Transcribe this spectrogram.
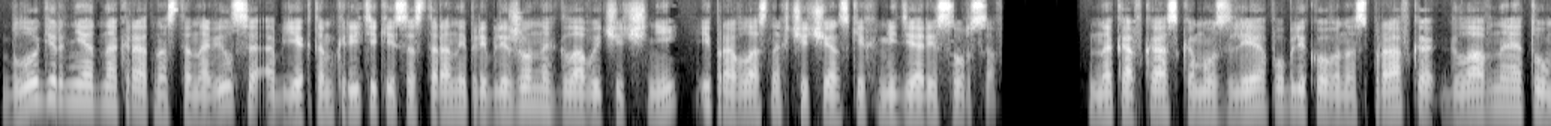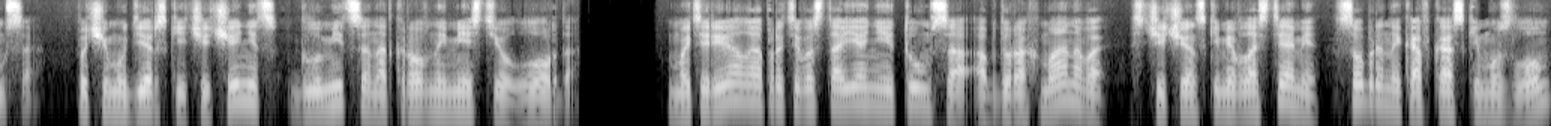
Блогер неоднократно становился объектом критики со стороны приближенных главы Чечни и провластных чеченских медиаресурсов. На Кавказском узле опубликована справка «Главная Тумса. Почему дерзкий чеченец глумится над кровной местью лорда». Материалы о противостоянии Тумса Абдурахманова с чеченскими властями собраны Кавказским узлом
